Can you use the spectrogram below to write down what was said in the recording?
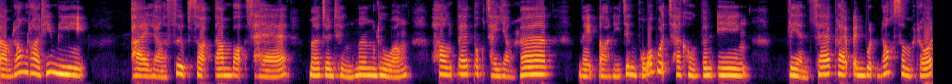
ตามร่องรอยที่มี ภายหลังสืบเสาะตามเบาะแสมาจนถึงเมืองหลวงฮองเต้ตกใจอย่างมาก ในตอนนี้จึงพบว่าบุตรชายของตนเอง เปลี่ยนแทรกกลายเป็นบุตรนอกสมรส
